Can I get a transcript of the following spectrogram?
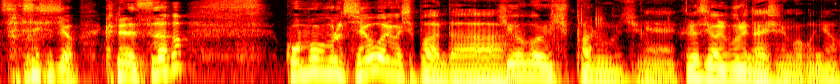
사실이죠. 그래서 그 부분을 지워버리고 싶어 한다. 지워버리고 싶어 하는 거죠. 예, 그래서 열불이 나시는 거군요.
